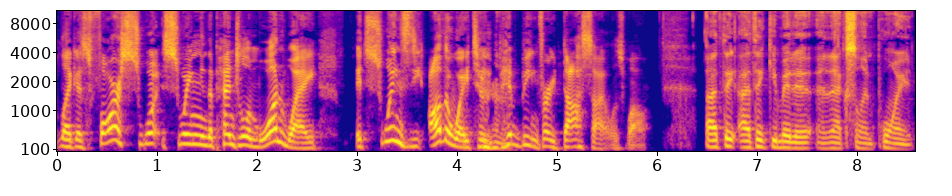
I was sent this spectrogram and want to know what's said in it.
like as far sw- swinging the pendulum one way it swings the other way to Mhm. him being very docile as well. I think I think you made a, an excellent point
